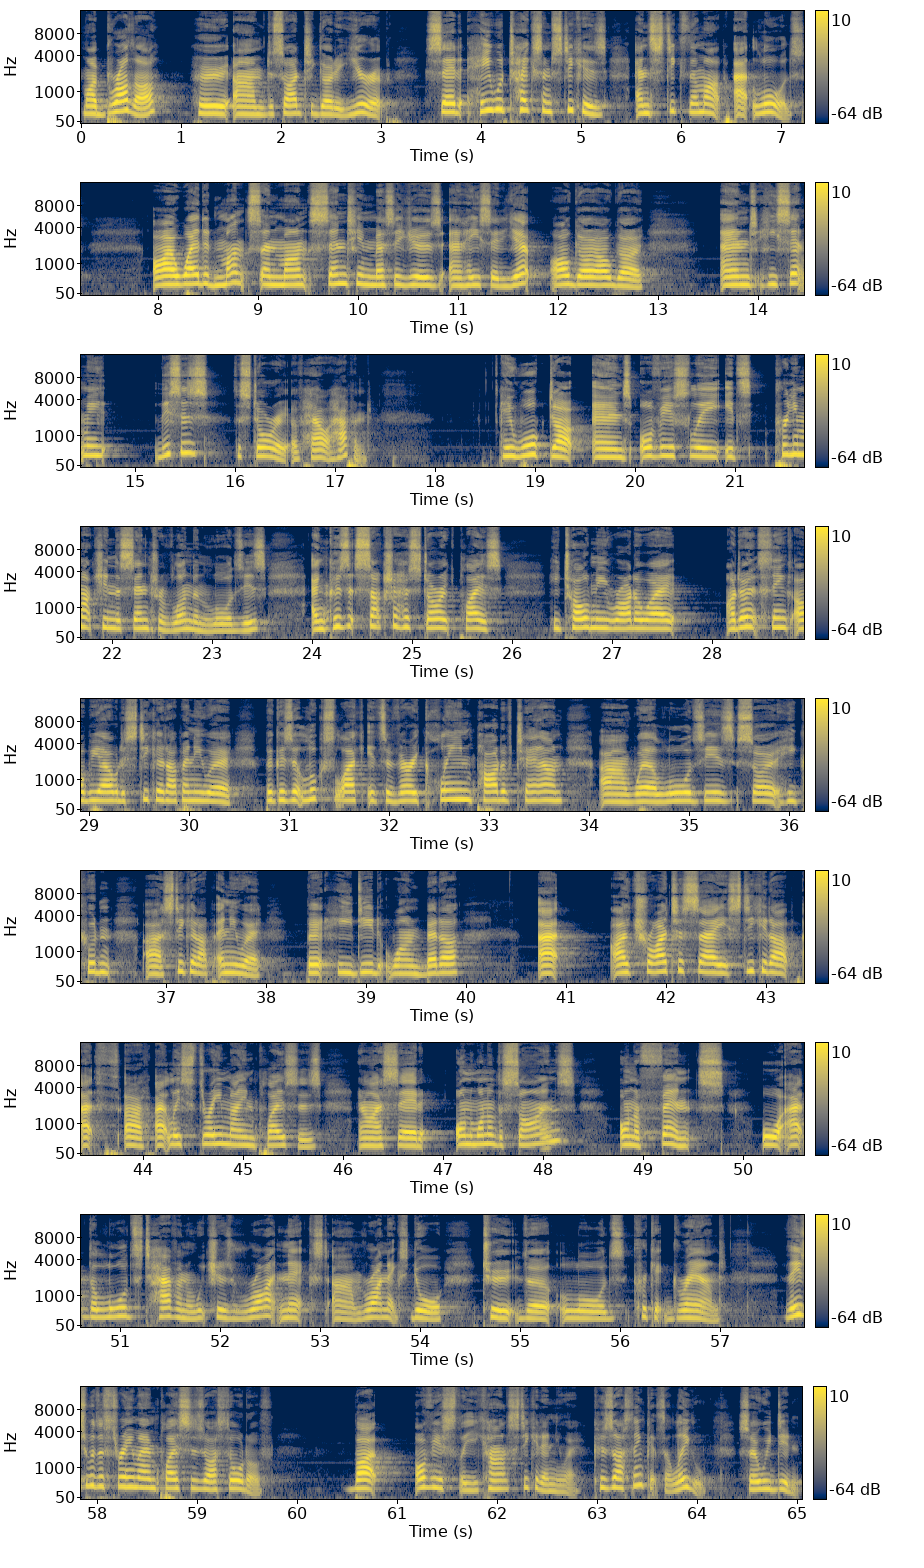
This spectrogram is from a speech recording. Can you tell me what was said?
My brother, who um, decided to go to Europe, said he would take some stickers and stick them up at Lords. I waited months and months, sent him messages, and he said, Yep, I'll go, I'll go. And he sent me this is the story of how it happened. He walked up, and obviously it's pretty much in the centre of London, Lords is, and because it's such a historic place, he told me right away, I don't think I'll be able to stick it up anywhere because it looks like it's a very clean part of town uh, where Lords is, so he couldn't uh, stick it up anywhere. But he did one better. At I tried to say stick it up at uh, at least three main places, and I said on one of the signs, on a fence, or at the Lord's Tavern, which is right next, um, right next door to the Lord's cricket ground. These were the three main places I thought of, but obviously you can't stick it anywhere because I think it's illegal. So we didn't.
